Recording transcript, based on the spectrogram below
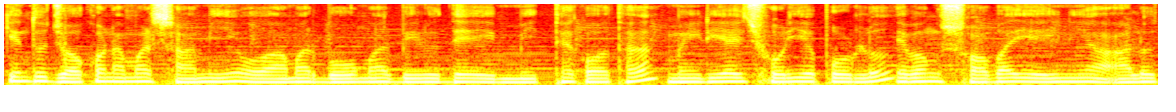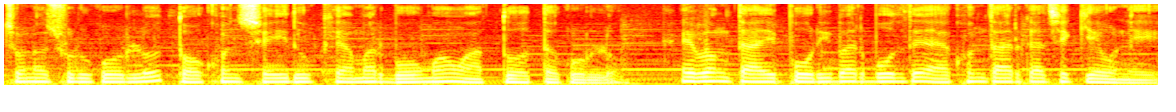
কিন্তু যখন আমার স্বামী ও আমার বৌমার বিরুদ্ধে এই মিথ্যে কথা মিডিয়ায় ছড়িয়ে পড়ল এবং সবাই এই নিয়ে আলোচনা শুরু করল, তখন সেই দুঃখে আমার বৌমাও আত্মহত্যা করল। এবং তাই পরিবার বলতে এখন তার কাছে কেউ নেই।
